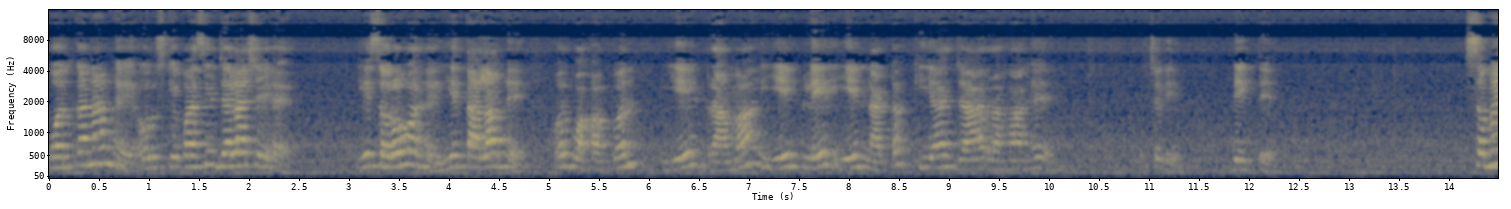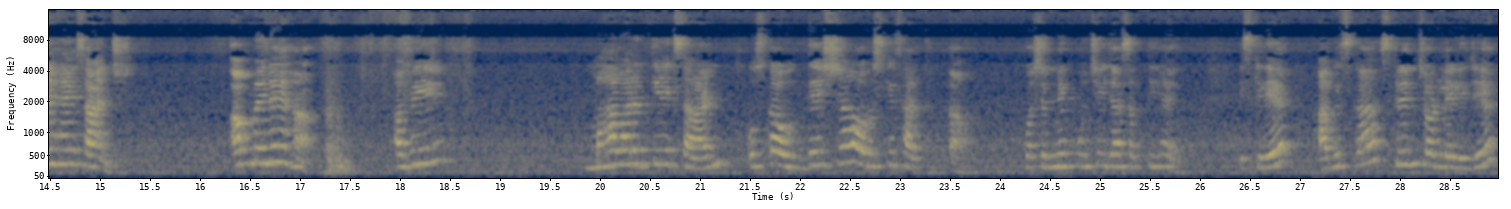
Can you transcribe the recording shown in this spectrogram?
वन का नाम है और उसके पास ये जलाशय है। ये सरोवर है, ये तालाब है और वहाँ पर ये ड्रामा ये प्ले ये नाटक किया जा रहा है। चलिए, देखते हैं। समय है साँझ। अब मैंने हाँ अभी महाभारत की एक साँझ, उसका उद्देश्य और उसकी सार्थकता क्वेश्चन में पूछी जा सकती है। इसके लिए आप इसका स्क्रीनशॉट ले लीजिए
